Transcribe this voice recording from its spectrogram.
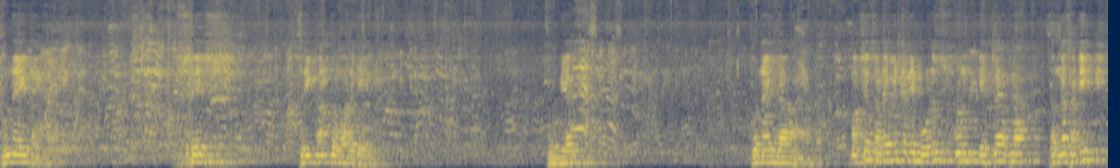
पुन्हा शेष श्रीकांत वाडगे. बघूया. पुन्हा एकदा. मागच्या चढाईमध्ये मिनिटांनी बोनस गुण घेतलाय आपल्या संघासाठी.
